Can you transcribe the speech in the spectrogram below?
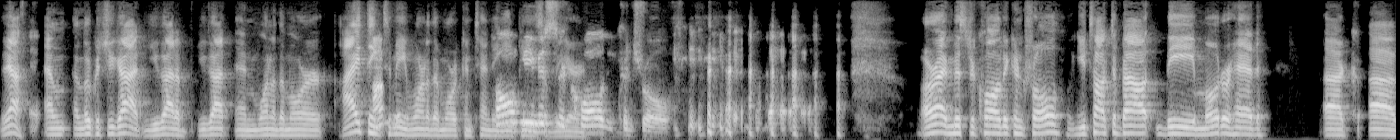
yeah, and, and look what you got. You got a you got and one of the more I think to me one of the more contending call me EPs the Mr. Quality Control. All right, Mr. Quality Control. You talked about the Motorhead. Uh, uh,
